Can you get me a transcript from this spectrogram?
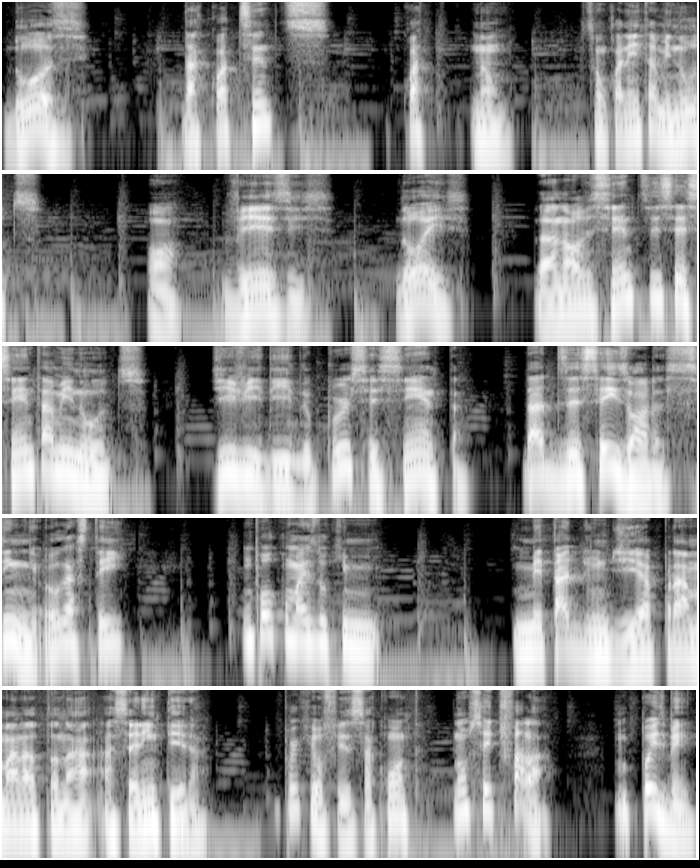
12 dá 400 4, não, são 40 minutos. Ó, vezes 2 dá 960 minutos. Dividido por 60 dá 16 horas. Sim, eu gastei um pouco mais do que metade de um dia para maratonar a série inteira. Por que eu fiz essa conta? Não sei te falar. Pois bem,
